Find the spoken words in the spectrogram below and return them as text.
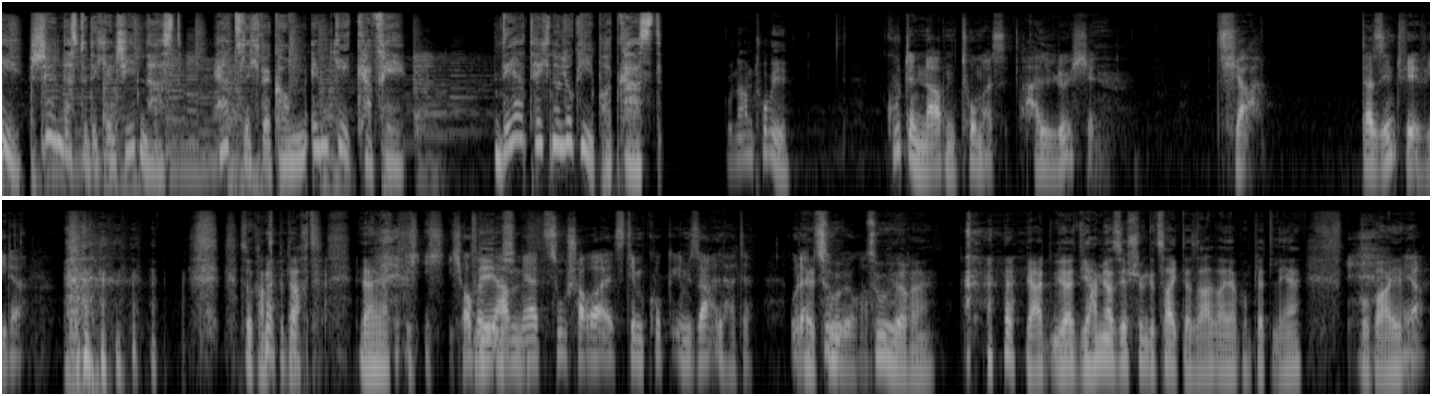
Hey, schön, dass du dich entschieden hast. Herzlich willkommen im Geek Café, der Technologie-Podcast. Guten Abend, Tobi. Guten Abend, Thomas. Hallöchen. Tja, da sind wir wieder. so ganz bedacht. ja, ja. Ich, ich, ich hoffe, nee, wir ich, haben mehr Zuschauer, als Tim Cook im Saal hatte. Oder äh, Zuhörer. Zu, Zuhörer. ja, ja, die haben ja sehr schön gezeigt. Der Saal war ja komplett leer. Wobei, ja.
